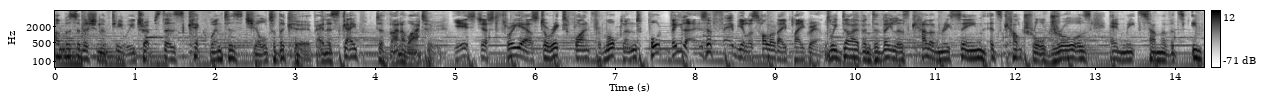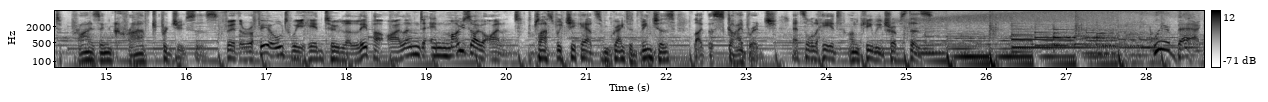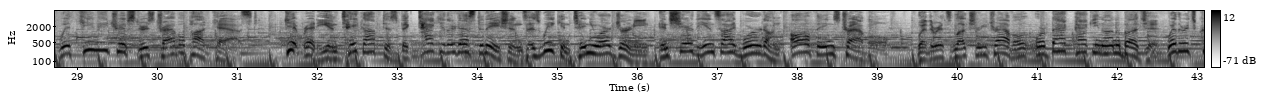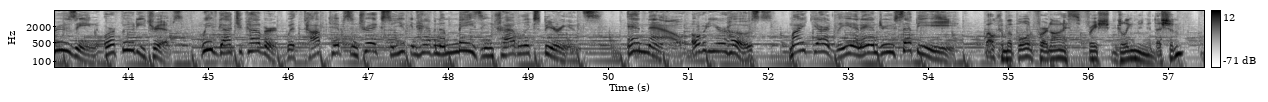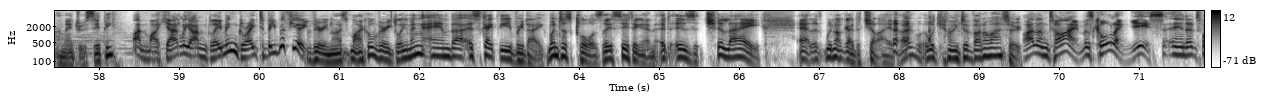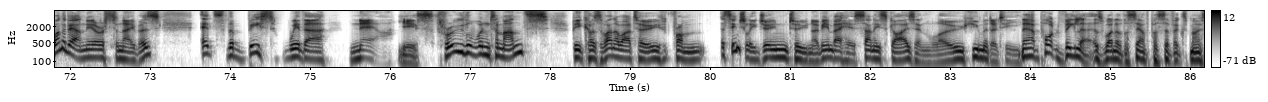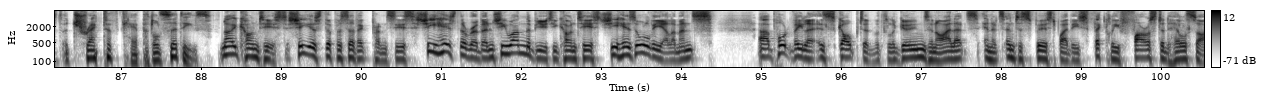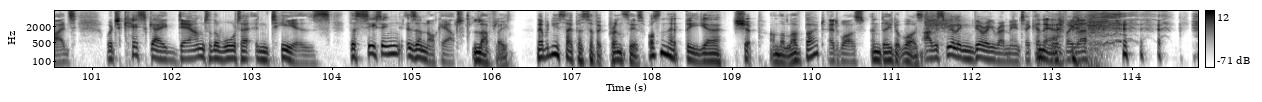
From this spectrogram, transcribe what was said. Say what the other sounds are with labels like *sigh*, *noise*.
On this edition of Kiwi Tripsters, kick winter's chill to the curb and escape to Vanuatu. Yes, just three hours direct flight from Auckland, Port Vila is a fabulous holiday playground. We dive into Vila's culinary scene, its cultural draws, and meet some of its enterprising craft producers. Further afield, we head to Lelepa Island and Moso Island. Plus, we check out some great adventures like the Sky Bridge. That's all ahead on Kiwi Tripsters. Back with Kiwi Tripsters Travel Podcast. Get ready and take off to spectacular destinations as we continue our journey and share the inside word on all things travel. Whether it's luxury travel or backpacking on a budget, whether it's cruising or foodie trips, we've got you covered with top tips and tricks so you can have an amazing travel experience. And now, over to your hosts, Mike Yardley and Andrew Seppi. Welcome aboard for a nice, fresh, gleaming edition. I'm Andrew Seppi. I'm Mike Yardley. I'm gleaming. Great to be with you. Very nice, Michael. Very gleaming. And uh, escape the everyday. Winter's claws, they're setting in. It is Chile. Uh, we're not going to Chile, though. *laughs* we're going to Vanuatu. Island time is calling, yes. And it's one of our nearest neighbours. It's the best weather now. Yes. Through the winter months, because Vanuatu, from essentially June to November has sunny skies and low humidity. Now, Port Vila is one of the South Pacific's most attractive capital cities. No contest. She is the Pacific princess. She has the ribbon. She won the beauty contest. She has all the elements. Uh, Port Vila is sculpted with lagoons and islets, and it's interspersed by these thickly forested hillsides, which cascade down to the water in tiers. The setting is a knockout. Lovely. Now, when you say Pacific Princess, wasn't that the uh, ship on the Love Boat? It was. Indeed, it was. I was feeling very romantic in Now- *laughs*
